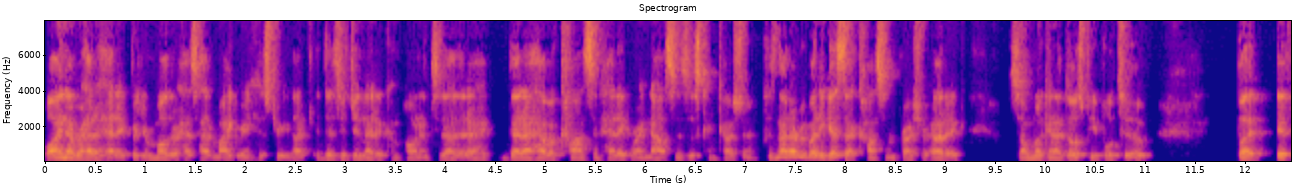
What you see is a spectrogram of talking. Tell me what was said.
well, I never had a headache, but your mother has had a migraine history. Like there's a genetic component to that that I that I have a constant headache right now since this concussion. Because not everybody gets that constant pressure headache. So I'm looking at those people too. But if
